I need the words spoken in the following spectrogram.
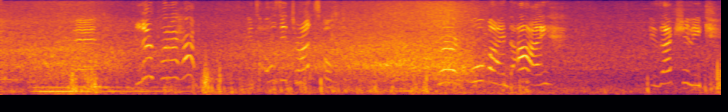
And look what I have! It's Aussie Transform. Where Uma and I is actually k-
